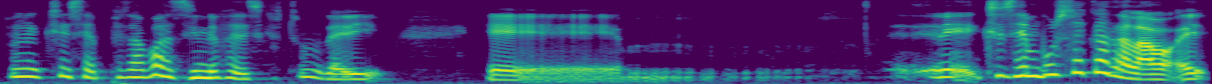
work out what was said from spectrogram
Α πούμε, ξέρεις, έπαιζα από ασύννεφα, σκεφτούμε. Δηλαδή, ε, ε, ξέρεις, δεν μπορούσα να καταλάβω. Ε,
